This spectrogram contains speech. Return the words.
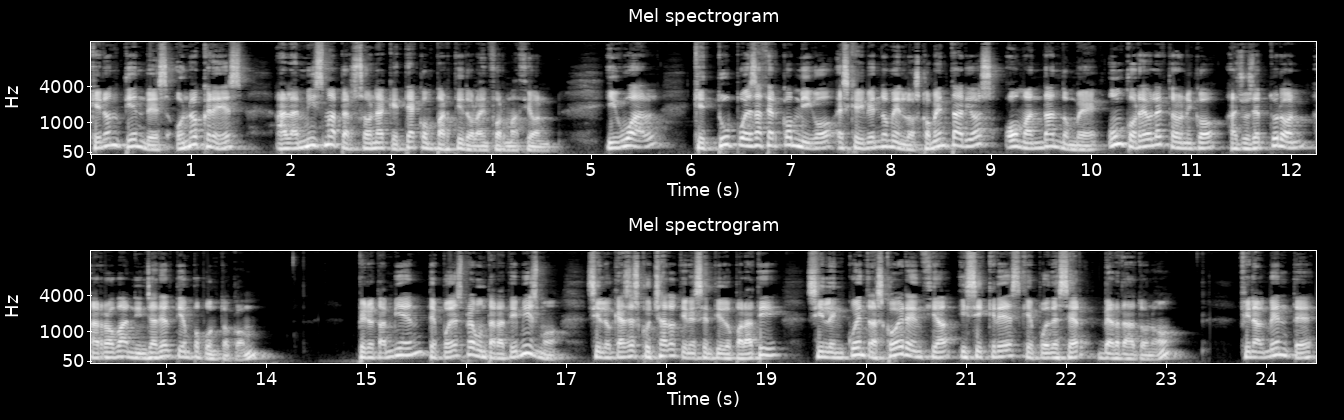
que no entiendes o no crees, a la misma persona que te ha compartido la información. Igual que tú puedes hacer conmigo escribiéndome en los comentarios o mandándome un correo electrónico a josepturon.ninjadeltiempo.com. Pero también te puedes preguntar a ti mismo si lo que has escuchado tiene sentido para ti, si le encuentras coherencia y si crees que puede ser verdad o no. Finalmente,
